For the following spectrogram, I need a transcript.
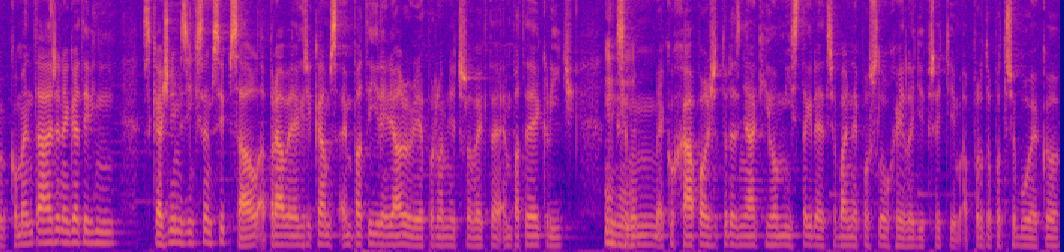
uh, komentáře negativní, s každým z nich jsem si psal a právě, jak říkám, s empatí nejdál dojde podle mě člověk, to je empatie je klíč. Tak mm-hmm. jsem jim jako chápal, že to jde z nějakého místa, kde třeba neposlouchají lidi předtím a proto potřebuji jako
